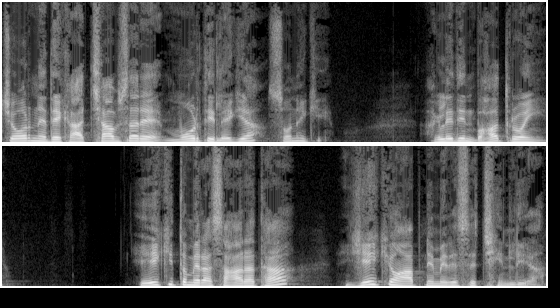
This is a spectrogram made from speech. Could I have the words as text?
चोर ने देखा अच्छा अवसर है, मूर्ति ले गया सोने की। अगले दिन बहुत रोई। एक ही तो मेरा सहारा था, ये क्यों आपने मेरे से छीन लिया?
